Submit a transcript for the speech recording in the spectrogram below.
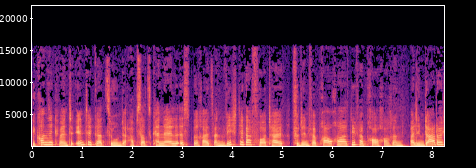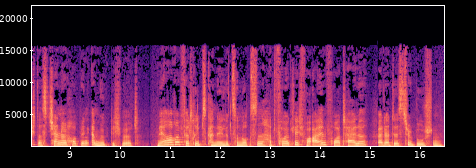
Die konsequente Integration der Absatzkanäle ist bereits ein wichtiger Vorteil für den Verbraucher, die Verbraucherin, weil ihm dadurch das Channel Hopping ermöglicht wird. Mehrere Vertriebskanäle zu nutzen hat folglich vor allem Vorteile bei der Distribution,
